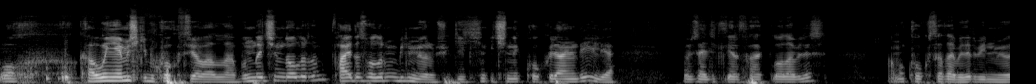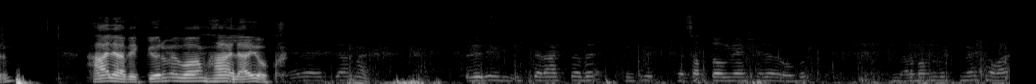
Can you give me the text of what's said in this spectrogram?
Oh kavun yemiş gibi kokutuyor vallahi. Bunu da içinde doldurdum. Faydası olur mu bilmiyorum çünkü için- içindeki kokuyla aynı değil ya. Özellikleri farklı olabilir. Ama koku satabilir bilmiyorum. Hala bekliyorum ve babam hala yok. Evet canlar. Söylediğim gibi işler aksadı. Çünkü hesapta olmayan şeyler oldu. Şimdi arabamızda çimento var.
